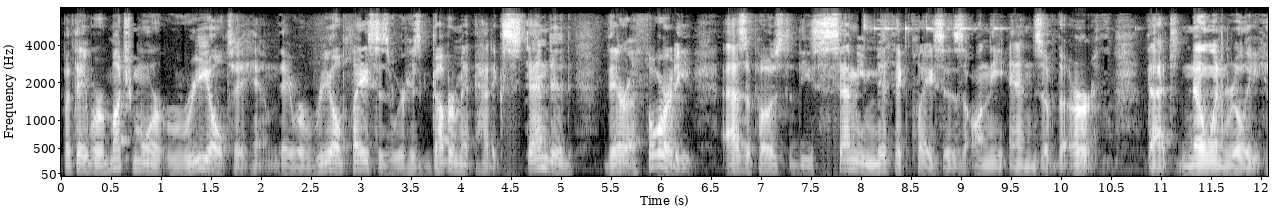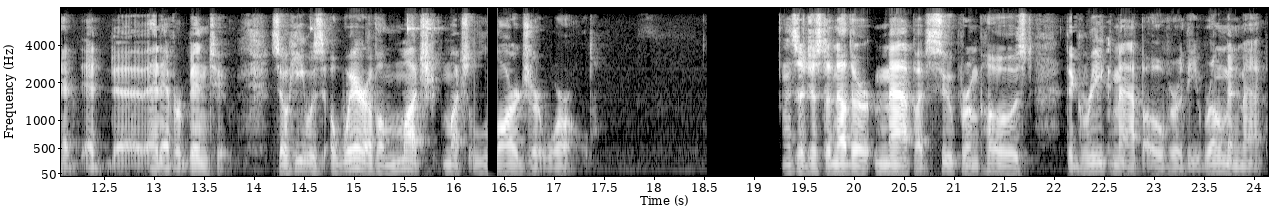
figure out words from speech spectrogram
but they were much more real to him. They were real places where his government had extended their authority as opposed to these semi-mythic places on the ends of the earth that no one really had, had, uh, had ever been to. So he was aware of a much, much larger world. And so just another map, I've superimposed the Greek map over the Roman map.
